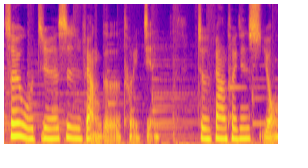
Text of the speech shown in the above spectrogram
所以我觉得是非常的推荐，就是非常推荐使用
